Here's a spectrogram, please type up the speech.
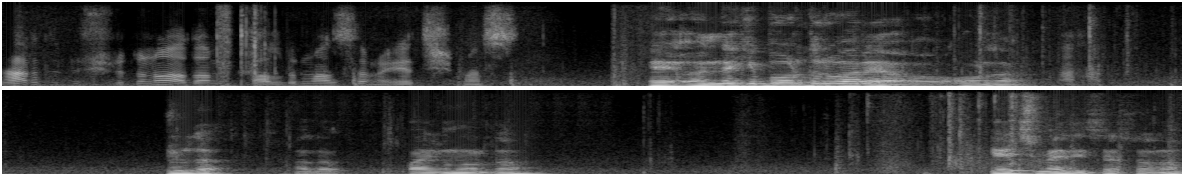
Nerede düşürdün o adam kaldırmaz değil mi? Yetişmez. E, öndeki border var ya o, orada. Aha. Şurada adam. Baygın orada. Geçmediyse sonu.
